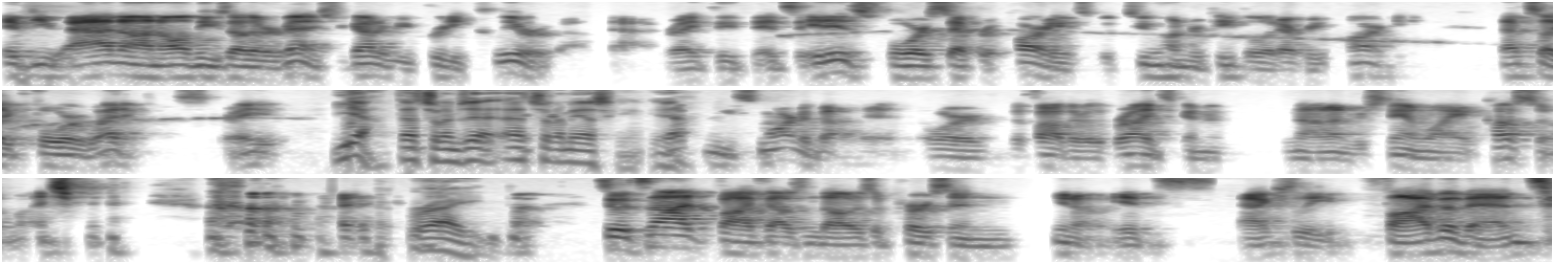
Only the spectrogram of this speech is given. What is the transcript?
if you add on all these other events, you got to be pretty clear about that, right? It's it is four separate parties with 200 people at every party. That's like four weddings, right? Yeah, that's what I'm. That's what I'm asking. Yeah. Definitely smart about it, or the father of the bride's going to not understand why it costs so much. Right. so it's not five thousand dollars a person. You know, it's actually five events.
